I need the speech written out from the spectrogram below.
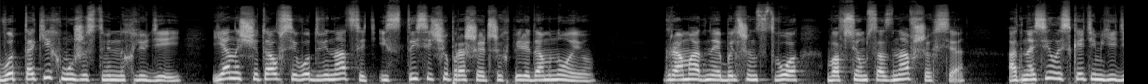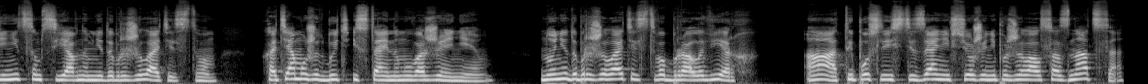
вот таких мужественных людей я насчитал всего 12 из тысячи прошедших передо мною. Громадное большинство во всем сознавшихся относилось к этим единицам с явным недоброжелательством, хотя, может быть, и с тайным уважением. Но недоброжелательство брало верх. «А, ты после истязаний все же не пожелал сознаться,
